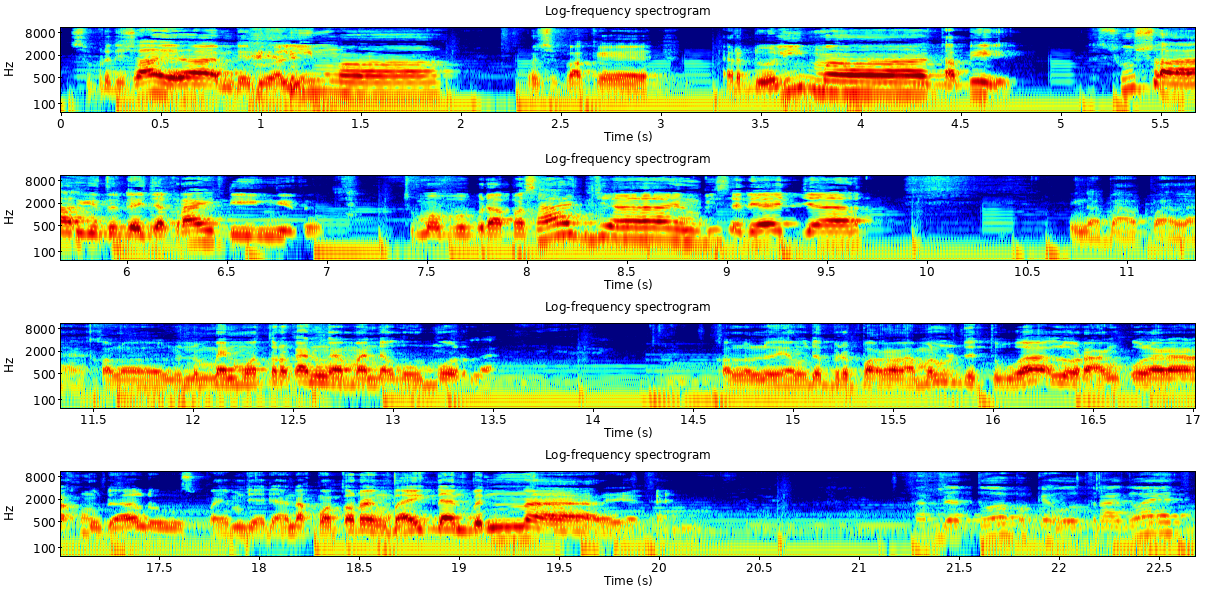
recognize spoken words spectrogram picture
seperti saya MT25, masih pakai R25, tapi susah gitu diajak riding gitu. Cuma beberapa saja yang bisa diajak. Ya, nggak apa-apa lah. Kalau lu main motor kan nggak mandang umur lah. kalau lu yang udah berpengalaman lu udah tua lu rangkul anak, -anak muda lu supaya menjadi anak motor yang baik dan benar ya kan kan udah tua pakai ultra glide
